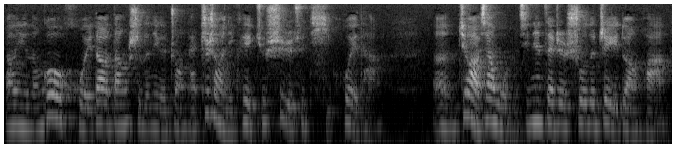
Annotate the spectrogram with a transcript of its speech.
然后你能够回到当时的那个状态，至少你可以去试着去体会它。嗯，就好像我们今天在这说的这一段话，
